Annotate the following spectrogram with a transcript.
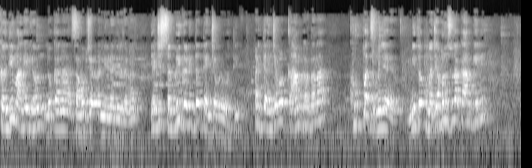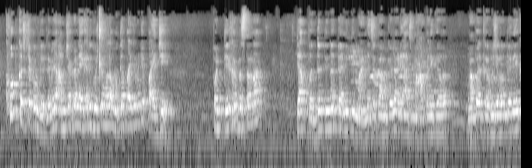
कधी मागे घेऊन लोकांना सामोपचाराला निर्णय दिले जाणार याची सगळी गणितं त्यांच्याबरोबर होती. आणि त्यांच्याबरोबर काम करताना खूपच म्हणजे मी तो मजा म्हणून सुद्धा काम केली. खूप कष्ट करून घेतले. म्हणजे आमच्याकडे एखादी गोष्ट मला उद्या पाहिजे म्हणजे पाहिजे. पण ते करत असताना त्या पद्धतीनं त्यांनी ती मांडण्याचं काम केलं आणि आज महापालिकेवर महापालिका कर्मचाऱ्यांवर त्यांनी एक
